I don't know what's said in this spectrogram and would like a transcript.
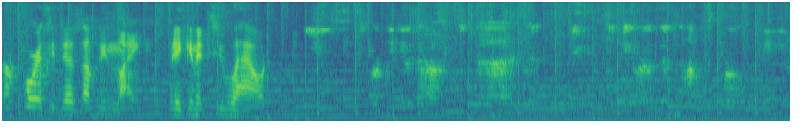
Of course, he does something like making it too loud. For videos about zero does not scroll the video.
